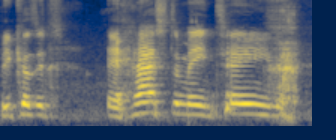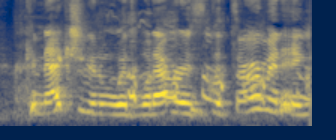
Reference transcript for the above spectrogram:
because it's it has to maintain connection with whatever is determining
